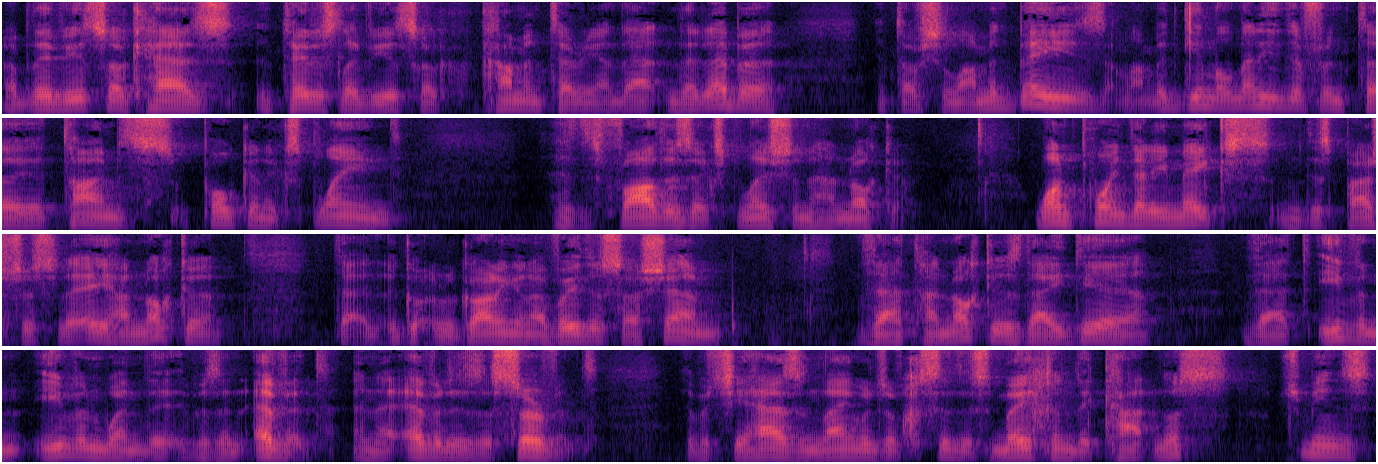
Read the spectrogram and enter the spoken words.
Rabbi Levi Yitzchak has, in Teres Levi Yitzchak, commentary on that, and the Rebbe, in Tav Lamed Beis, Lamed Gimel, many different uh, times spoken, explained his father's explanation of Haanakah. One point that he makes in this Parshas Re'eh Haanakah, regarding an Avodah Hashem, that Haanakah is the idea that even, even when the, it was an Eved, and an Eved is a servant, which she has in language of Chassidus, Meichen de Katnus, which means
